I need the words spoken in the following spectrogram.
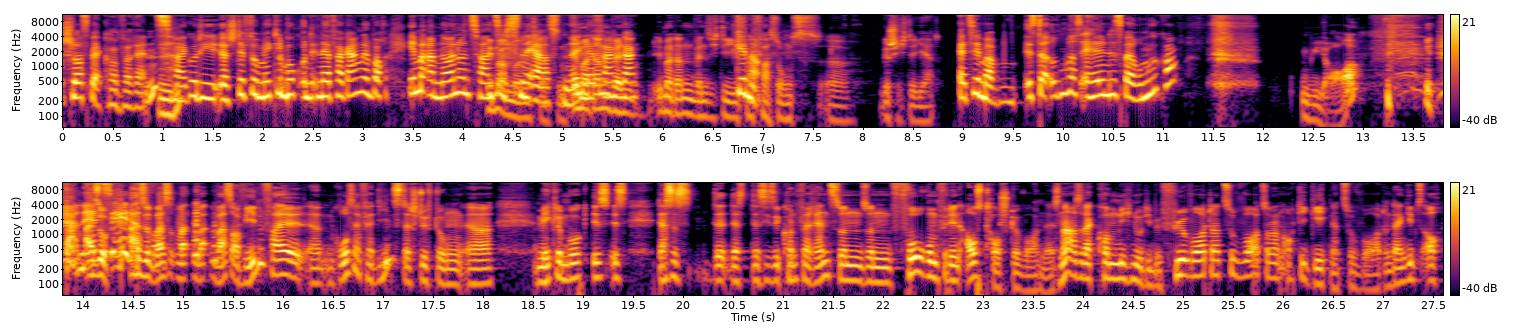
Schlossberg-Konferenz, mhm. Heiko, die äh, Stiftung Mecklenburg und in der vergangenen Woche immer am 29.01. Ne? Immer, dann, wenn, immer dann, wenn sich die genau. Verfassungsgeschichte äh, jährt. Erzähl mal, ist da irgendwas Erhellendes bei rumgekommen? Ja. Dann also, also was, was, was auf jeden Fall äh, ein großer Verdienst der Stiftung äh, Mecklenburg ist, ist, dass es, dass, dass diese Konferenz so ein, so ein Forum für den Austausch geworden ist. Ne? Also da kommen nicht nur die Befürworter zu Wort, sondern auch die Gegner zu Wort. Und dann gibt's auch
